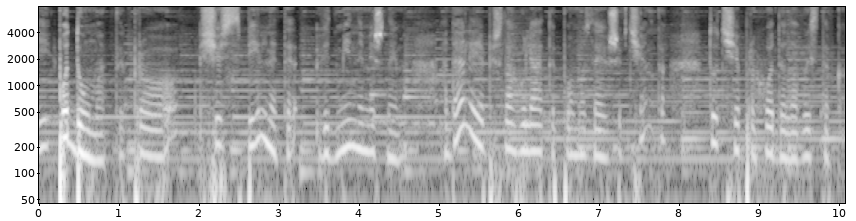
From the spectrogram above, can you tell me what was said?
і подумати про щось спільне та відмінне між ними. А далі я пішла гуляти по музею Шевченка. Тут ще проходила виставка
